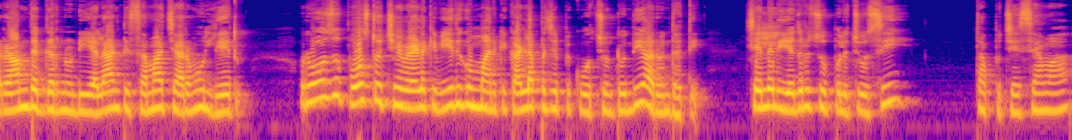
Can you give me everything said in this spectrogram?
రామ్ దగ్గర నుండి ఎలాంటి సమాచారమూ లేదు. రోజు పోస్ట్ వచ్చే వేళకి వీధి గుమ్మానికి కళ్ళప్పచెప్పి కూర్చుంటుంది అరుంధతి. చెల్లెలి ఎదురుచూపులు చూసి తప్పు చేశామా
